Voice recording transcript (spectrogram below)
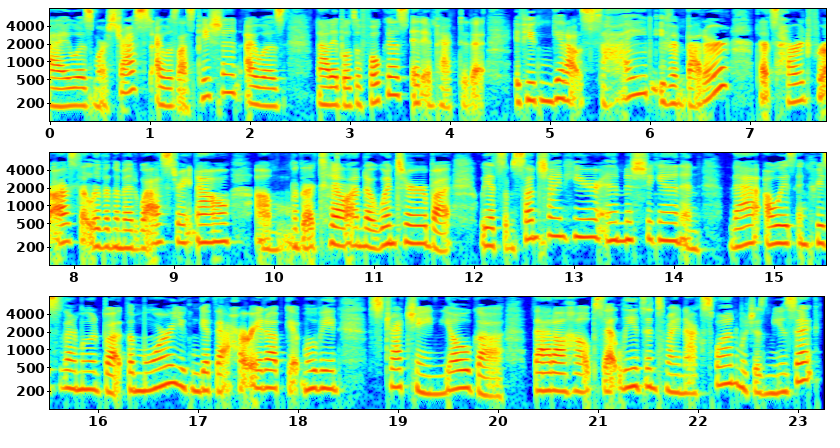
I was more stressed. I was less patient. I was not able to focus. It impacted it. If you can get outside, even better. That's hard for us that live in the Midwest right now um, with the tail end of winter, but we had some sunshine here in Michigan, and that always increases our mood. But the more you can get that heart rate up, get moving, stretching, yoga, that all helps. That leads into my next one, which is music.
